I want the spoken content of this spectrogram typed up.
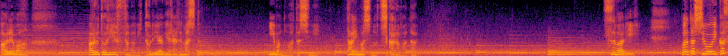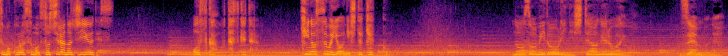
あれはアルトリウス様に取り上げられました。今の私に大魔師の力はない。つまり私を生かすも殺すもそちらの自由です。オスカーを助けたら気の済むようにして結構。望み通りにしてあげるわよ。全部ね。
